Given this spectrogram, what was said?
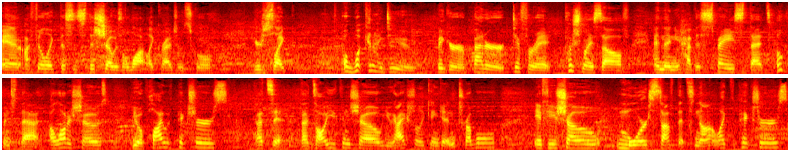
and I feel like this is this show is a lot like graduate school. You're just like oh what can I do? Bigger better different push myself. And then you have this space that's open to that. A lot of shows you apply with pictures that's it that's all you can show you actually can get in trouble if you show more stuff that's not like the pictures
